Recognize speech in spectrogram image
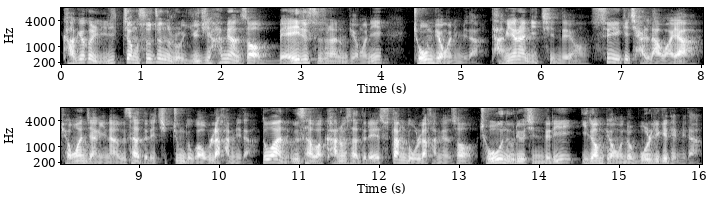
가격을 일정 수준으로 유지하면서 매일 수술하는 병원이 좋은 병원입니다. 당연한 이치인데요. 수익이 잘 나와야 병원장이나 의사들의 집중도가 올라갑니다. 또한 의사와 간호사들의 수당도 올라가면서 좋은 의료진들이 이런 병원으로 몰리게 됩니다.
